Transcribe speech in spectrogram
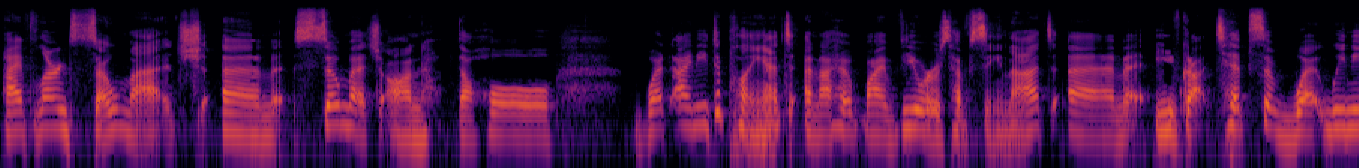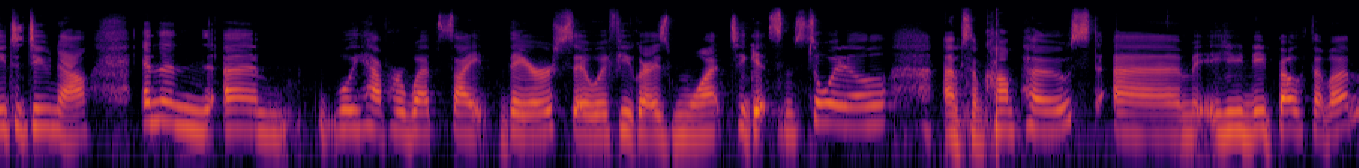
I've learned so much, um, so much on the whole what I need to plant, and I hope my viewers have seen that. Um, you've got tips of what we need to do now, and then um, we have her website there. So if you guys want to get some soil, um, some compost, um, you need both of them.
